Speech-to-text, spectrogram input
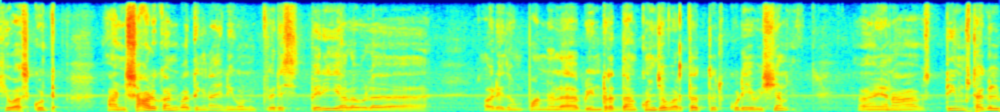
he was good and Shahrukh Khan பார்த்திங்கன்னா இன்றைக்கி ஒன்றும் பெருசு பெரிய அளவில் அவர் எதுவும் பண்ணலை அப்படின்றது தான் கொஞ்சம் வருத்தத்துக்குரிய விஷயம். ஏன்னா டீம் ஸ்ட்ரகிள்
